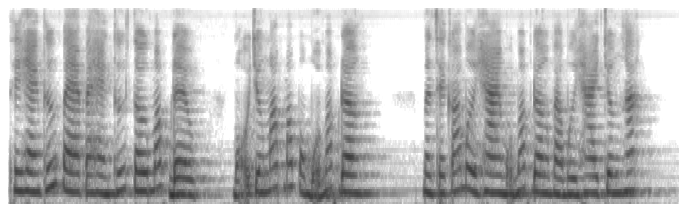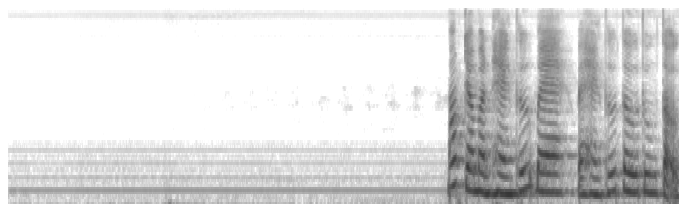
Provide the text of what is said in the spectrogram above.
Thì hàng thứ ba và hàng thứ tư móc đều, mỗi chân móc móc một mũi móc đơn. Mình sẽ có 12 mũi móc đơn và 12 chân ha. Móc cho mình hàng thứ ba và hàng thứ tư tương tự.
